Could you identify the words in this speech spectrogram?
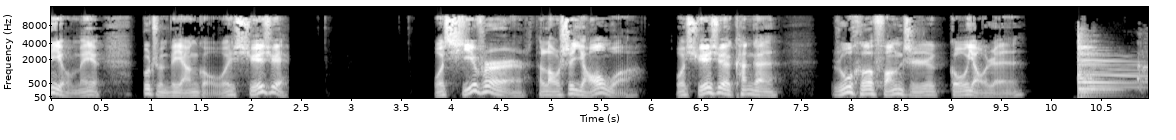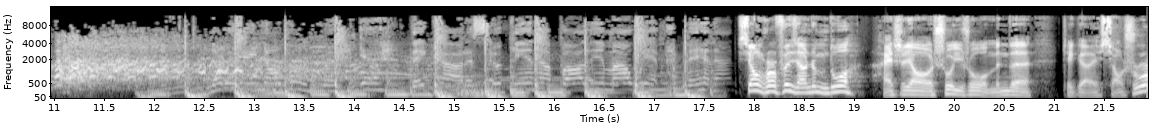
有没有，不准备养狗。我学学，我媳妇儿她老是咬我，我学学看看如何防止狗咬人。笑话分享这么多，还是要说一说我们的这个小说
